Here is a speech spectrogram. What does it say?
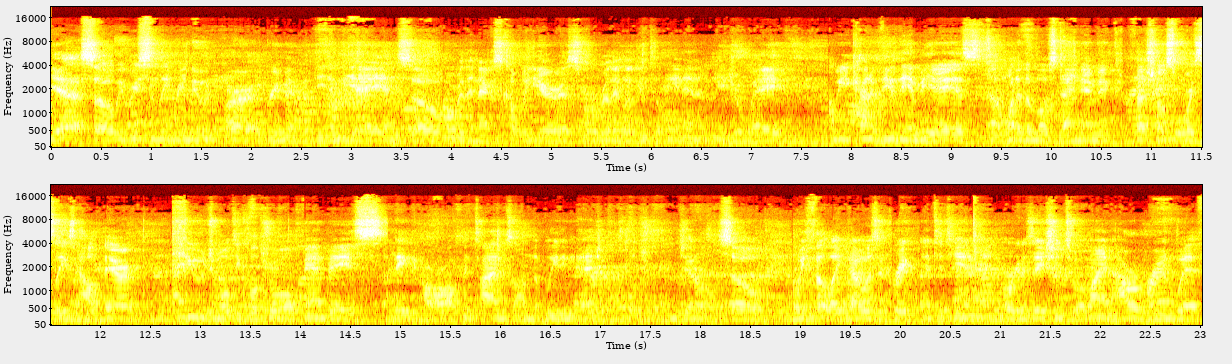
Yeah, so we recently renewed our agreement with the NBA, and so over the next couple years, we're really looking to lean in in a major way. We kind of view the NBA as uh, one of the most dynamic professional sports leagues out there huge multicultural fan base. They are oftentimes on the bleeding edge of culture in general. So we felt like that was a great entity and organization to align our brand with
